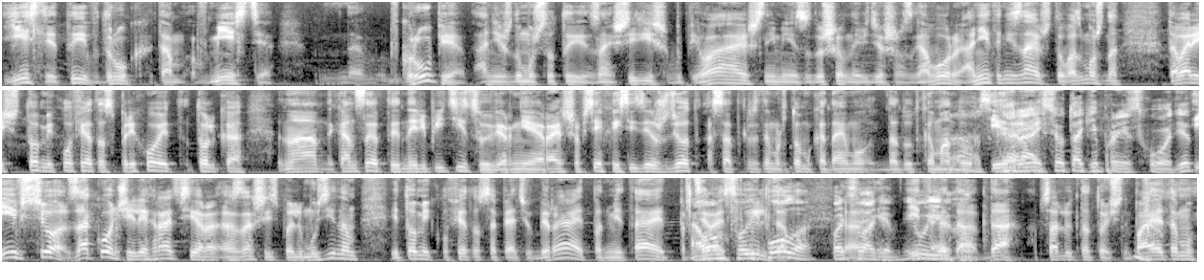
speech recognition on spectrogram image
Если ты вдруг там вместе в группе, они же думают, что ты, знаешь, сидишь, выпиваешь с ними, задушевно ведешь разговоры. Они-то не знают, что, возможно, товарищ Томми Клуфетос приходит только на концерты, на репетицию, вернее, раньше всех и сидит, ждет с открытым ртом, когда ему дадут команду А, Скорее играть. всего, так и происходит. И все, закончили играть, все разошлись по лимузинам, и Томми Клуфетус опять убирает, подметает, протирает А он свой пыль, там. Polo, Volkswagen, Э, и уехал. Да, да, абсолютно точно. Поэтому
